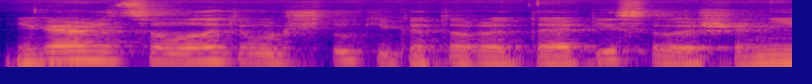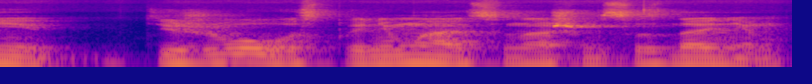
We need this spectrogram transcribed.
Мне кажется, вот эти вот штуки, которые ты описываешь, они тяжело воспринимаются нашим созданием.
